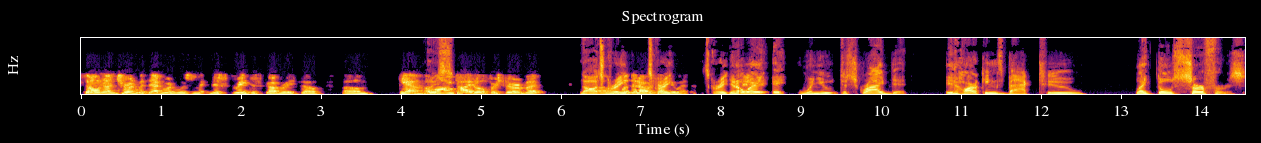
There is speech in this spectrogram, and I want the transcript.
stone unturned with Edward was m- this great discovery. So um, yeah, a long title for sure, but No, it's um, great. That I was It's great. It's great. You know what? It, when you described it, it harkens back to like those surfers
